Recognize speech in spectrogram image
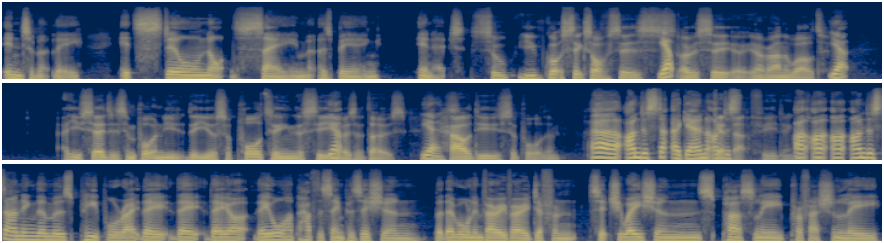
intimately it's still not the same as being in it So you've got six offices Yep. overseas uh, around the world. yeah You said it's important you, that you're supporting the CEOs of those. yes How do you support them? uh understand again understand that feeling. as I, well. I, I, understanding them as people, right? They, they, they are, they all have the same position, but they're all in very, very different situations, personally, professionally,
